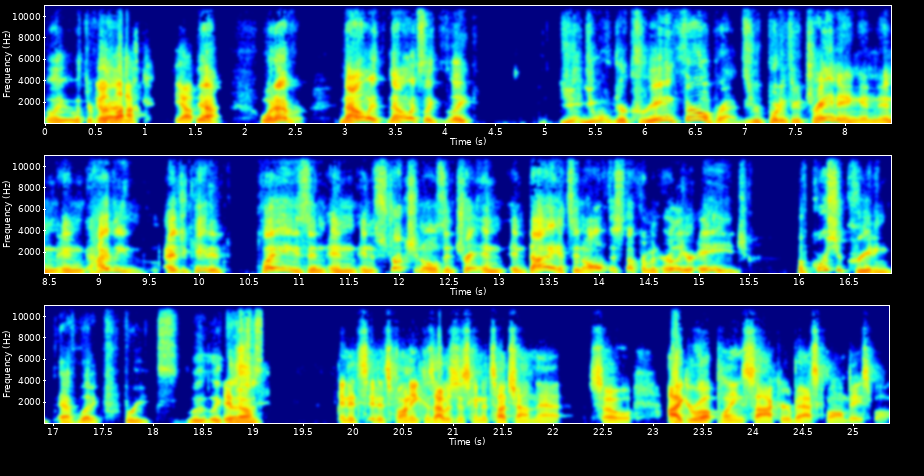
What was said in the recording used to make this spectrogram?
play with your Good friends. luck. Yep. Yeah. Whatever. Now it now it's like like you, you you're creating thoroughbreds. You're putting through training and and, and highly educated plays and, and, and instructionals and, tra- and and diets and all of this stuff from an earlier age. Of course, you're creating athletic freaks. Like that's yeah. just. And it's and it's funny because I was just going to touch on that. So I grew up playing soccer, basketball, and baseball.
